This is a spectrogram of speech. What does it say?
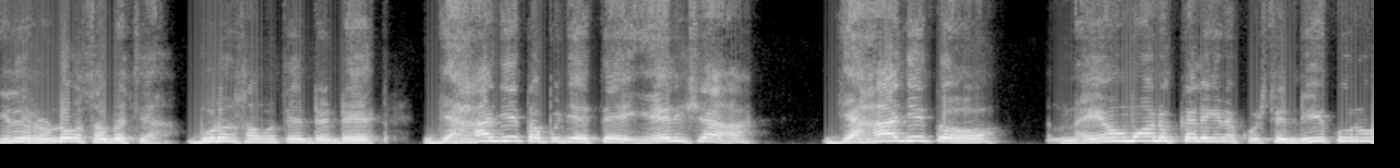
ఇది రెండవ సమస్య. మూడవ సమస్య ఏంటంటే జహాజీ తప్పు చేస్తే ఏలిషా జహాజీతో నయోమాను కలిగిన కుష్టి నీకును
